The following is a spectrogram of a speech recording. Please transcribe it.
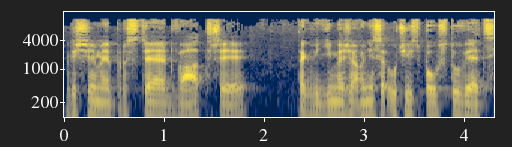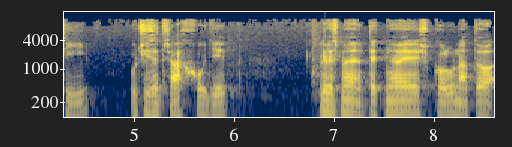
když jim je prostě dva, tři, tak vidíme, že oni se učí spoustu věcí, učí se třeba chodit. Kdybychom teď měli školu na to,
